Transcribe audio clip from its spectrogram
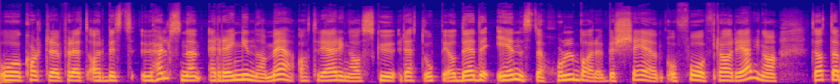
og kalte det for et arbeidsuhell som de regna med at regjeringa skulle rette opp i. Og Det er det eneste holdbare beskjeden å få fra regjeringa, er at de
